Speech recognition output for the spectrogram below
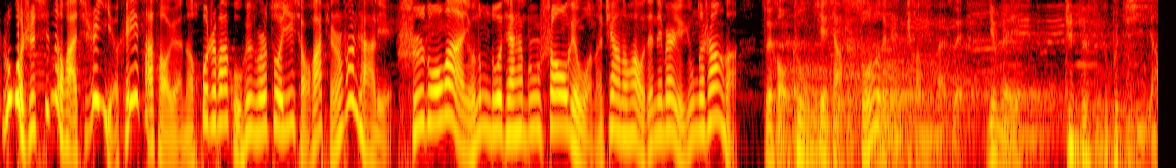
如果是信的话，其实也可以撒草原呢，或者把骨灰盒做一个小花瓶放家里。十多万，有那么多钱，还不如烧给我呢。这样的话，我在那边也用得上啊。最后，祝天下所有的人长命百岁，因为真的死不起呀、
